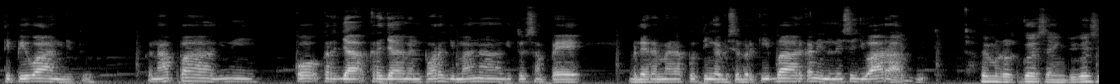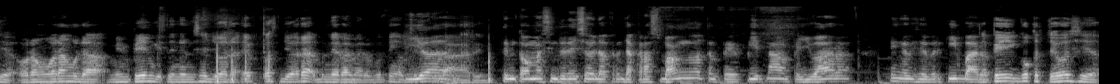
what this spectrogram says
TV One gitu kenapa gini kok kerja kerja Menpora gimana gitu sampai bendera merah putih nggak bisa berkibar kan Indonesia juara gitu. Tapi menurut gue sayang juga sih ya orang-orang udah mimpin gitu Indonesia juara eh pas juara bendera merah putih nggak bisa Iya. dikibarin. tim Thomas Indonesia udah kerja keras banget sampai final sampai juara eh nggak bisa berkibar Tapi gue kecewa sih ya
